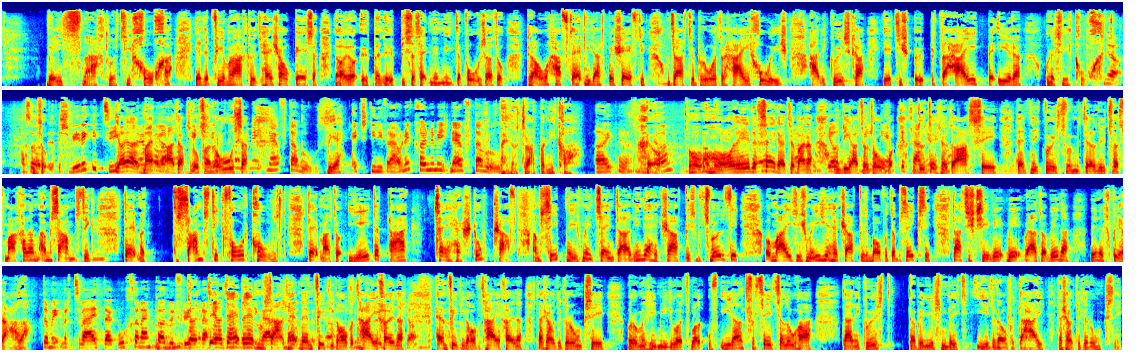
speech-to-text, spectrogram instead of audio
wenn es Nacht tut, sich kochen. Ich habe viermal gesagt, hast du auch gegessen? Ja, ja, etwas, das hat mich in der Pause, also, grauenhaft hat mich das beschäftigt. Und als der Bruder heimgekommen ist, habe ich gewusst, jetzt ist jemand daheim bei ihr und es wird gekocht. Ja. Also, also schwierige Zeit. Ja, ja, mein, also, also Rosa. mitnehmen auf Davos? Wie? Hättest du deine Frau nicht können mitnehmen auf Davos? Nein, das Treppen nicht gehabt. Ah, eben, ja. Ja. ja. Man muss ehrlich sagen. Also, meine, ja, und ich also da oben, du hast noch das gesehen, der hat nicht gewusst, was mit den Leuten was machen am, am Samstag. Mhm. Da hat man den Samstag vorgeholt. Da hat man also jeden Tag zehn Stück geschafft. Am 7. ist man in zehn Tagen rein, hat geschafft bis um 12 Um eins ist man rein, hat geschafft bis um Abend um 6 Das war wie, wie, also wie eine, wie eine Spirale. Damit man zwei Tage Wochenende gehabt, mhm. weil früher... Da, da, da, da, da hat man am Freitagabend heim können, am Freitagabend heim können. Das war auch der Grund gewesen, warum ich mich dort mal auf Irland versetzen lassen Da habe ich gewusst, da bin ich nicht jeden Abend daheim. Das war auch der Grund gewesen.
